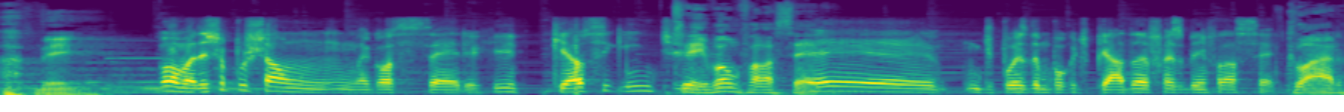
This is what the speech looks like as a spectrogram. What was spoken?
Amém. Bom, mas deixa eu puxar um, um, negócio sério aqui, que é o seguinte. Sim, vamos falar sério. É. Depois de um pouco de piada, faz bem falar sério. Claro.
